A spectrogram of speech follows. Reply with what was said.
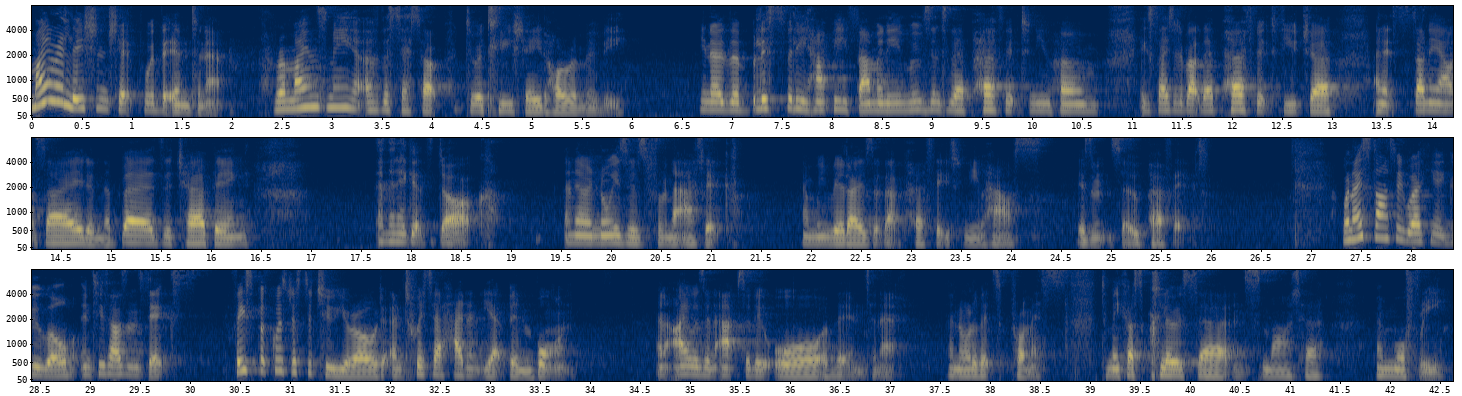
My relationship with the internet reminds me of the setup to a cliched horror movie. You know, the blissfully happy family moves into their perfect new home, excited about their perfect future, and it's sunny outside and the birds are chirping. And then it gets dark, and there are noises from the attic, and we realize that that perfect new house isn't so perfect. When I started working at Google in 2006, Facebook was just a two year old and Twitter hadn't yet been born. And I was in absolute awe of the internet and all of its promise to make us closer and smarter and more free.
